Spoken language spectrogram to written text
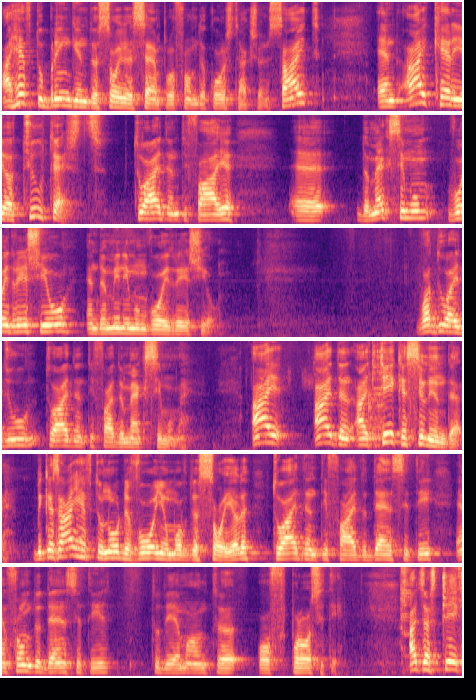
I have to bring in the soil sample from the construction site, and I carry out two tests to identify uh, the maximum void ratio and the minimum void ratio. What do I do to identify the maximum? I, I, I take a cylinder because I have to know the volume of the soil to identify the density and from the density to the amount uh, of porosity. I just take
